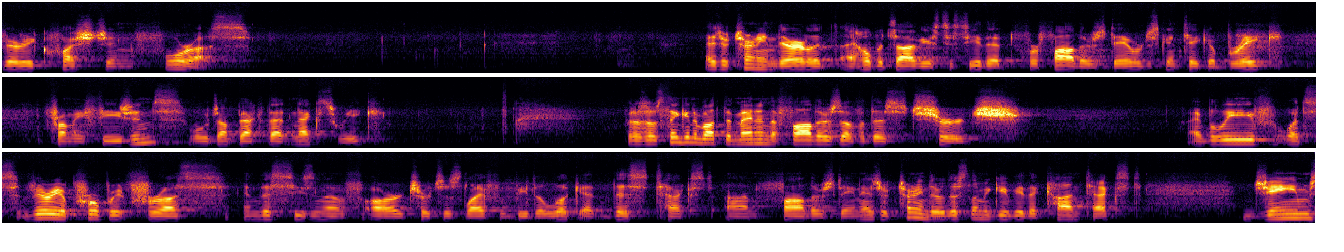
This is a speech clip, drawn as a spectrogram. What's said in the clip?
very question for us. As you're turning there, I hope it's obvious to see that for Father's Day, we're just going to take a break from Ephesians. We'll jump back to that next week. But as I was thinking about the men and the fathers of this church, I believe what's very appropriate for us in this season of our church's life would be to look at this text on Father's Day. And as you're turning there, this let me give you the context. James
